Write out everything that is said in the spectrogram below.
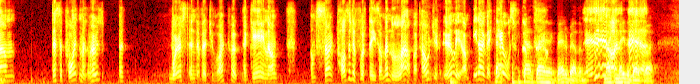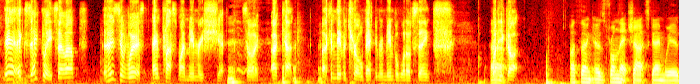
Um, disappointment. Who's a worst individual? I could again. I'm I'm so positive with these. I'm in love. I told you earlier. I'm head over Can't, heels for them. can't say anything bad about them. Yeah, Making me the bad guy. Yeah, exactly. So, um, who's the worst? And plus, my memory's shit, so I, I can't. I can never troll back and remember what I've seen. What do you Uh, got? I think it was from that Sharks game where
